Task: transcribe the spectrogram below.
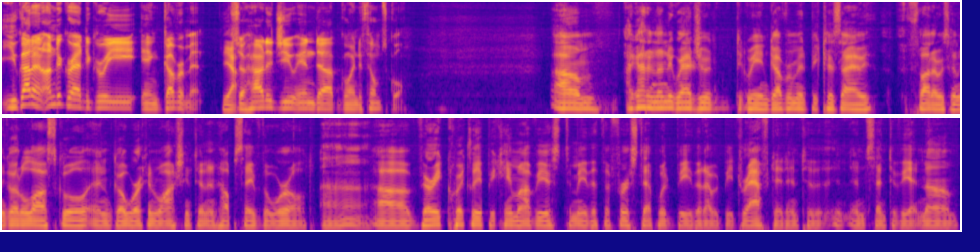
you got an undergrad degree in government. Yeah. So how did you end up going to film school? Um, I got an undergraduate degree in government because I thought I was going to go to law school and go work in Washington and help save the world. Ah. Uh, very quickly, it became obvious to me that the first step would be that I would be drafted into the, and sent to Vietnam.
